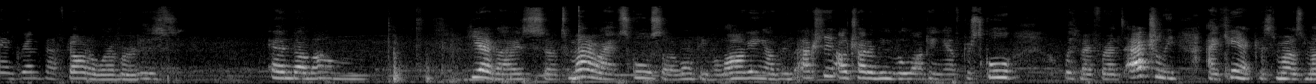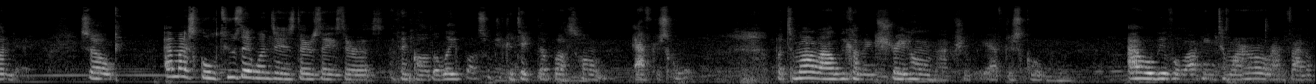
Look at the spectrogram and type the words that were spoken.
and Grand Theft Auto, wherever it is. And um, um, yeah, guys. So tomorrow I have school, so I won't be vlogging. I'll be actually I'll try to be vlogging after school with my friends. Actually, I can't because tomorrow's Monday. So at my school, Tuesday, Wednesday, Wednesdays, Thursdays, there's a thing called the late bus, which you can take the bus home after school. But tomorrow I'll be coming straight home, actually, after school. I will be vlogging tomorrow around 5 o'clock.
